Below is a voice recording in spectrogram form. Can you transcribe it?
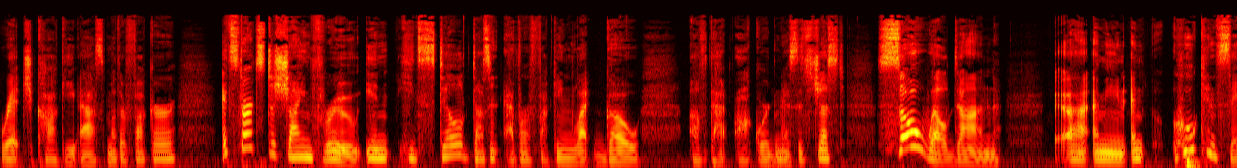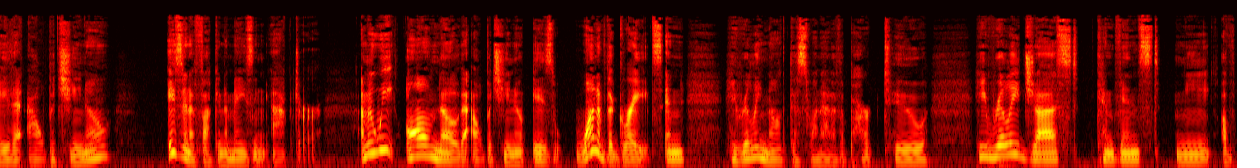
rich, cocky ass motherfucker it starts to shine through in he still doesn't ever fucking let go of that awkwardness. It's just so well done. Uh, I mean, and who can say that Al Pacino isn't a fucking amazing actor? I mean, we all know that Al Pacino is one of the greats, and he really knocked this one out of the park, too. He really just convinced me of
